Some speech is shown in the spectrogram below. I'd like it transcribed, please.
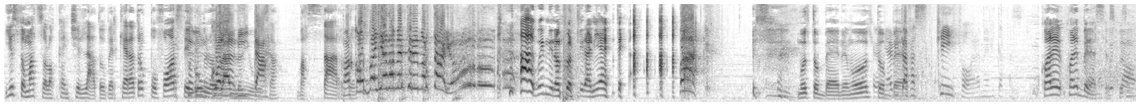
Io sto mazzo l'ho cancellato perché era troppo forte e lui me lo, la me lo usa. Bastardo. Porco, ho sbagliato a mettere il mortaio! ah, quindi non colpirà niente. Fuck! molto bene, molto bene. la mia vita fa schifo. Quale, quale benessere, scusa? No.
